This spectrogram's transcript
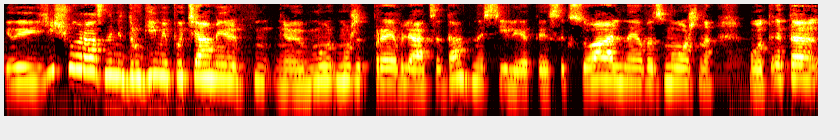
еще разными другими путями э, может проявляться да, насилие, это и сексуальное, возможно. Вот, это,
